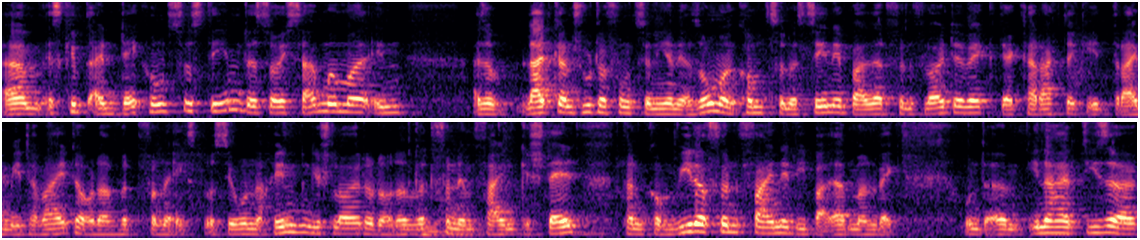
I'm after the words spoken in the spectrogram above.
ähm, es gibt ein Deckungssystem, das euch, sagen wir mal, in. Also Lightgun-Shooter funktionieren ja so, man kommt zu einer Szene, ballert fünf Leute weg, der Charakter geht drei Meter weiter oder wird von einer Explosion nach hinten geschleudert oder wird von einem Feind gestellt, dann kommen wieder fünf Feinde, die ballert man weg. Und ähm, innerhalb dieser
